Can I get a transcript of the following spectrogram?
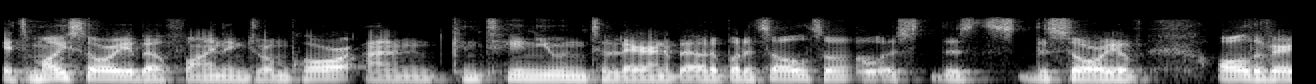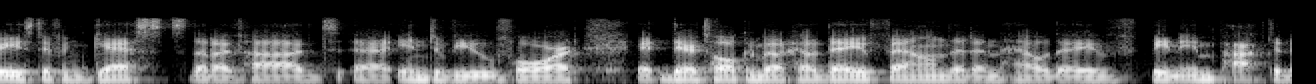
It's my story about finding drum corps and continuing to learn about it, but it's also this, the story of all the various different guests that I've had uh, interview for it. it. They're talking about how they've found it and how they've been impacted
